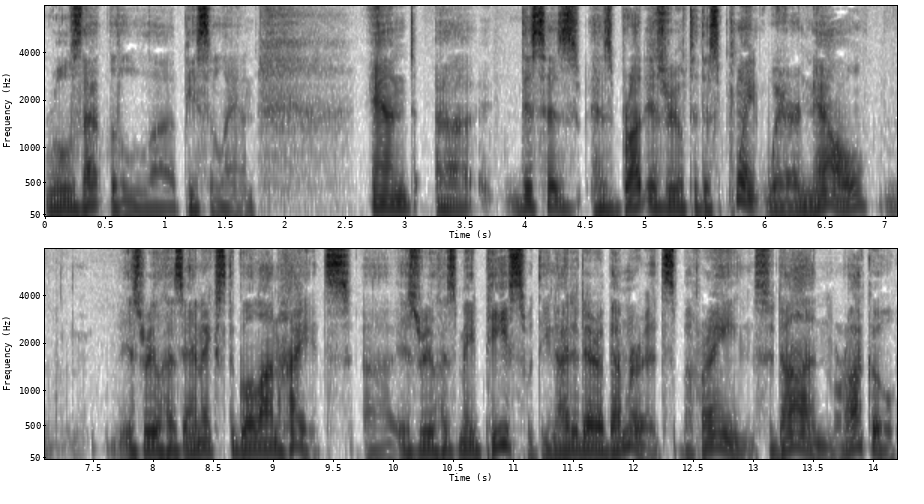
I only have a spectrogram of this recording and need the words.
rules that little uh, piece of land. And uh, this has, has brought Israel to this point where now Israel has annexed the Golan Heights. Uh, Israel has made peace with the United Arab Emirates, Bahrain, Sudan, Morocco,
